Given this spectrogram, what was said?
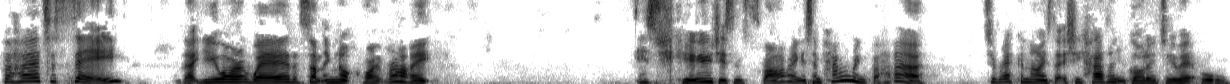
For her to see that you are aware there's something not quite right is huge. It's inspiring. It's empowering for her to recognize that she hasn't got to do it all.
